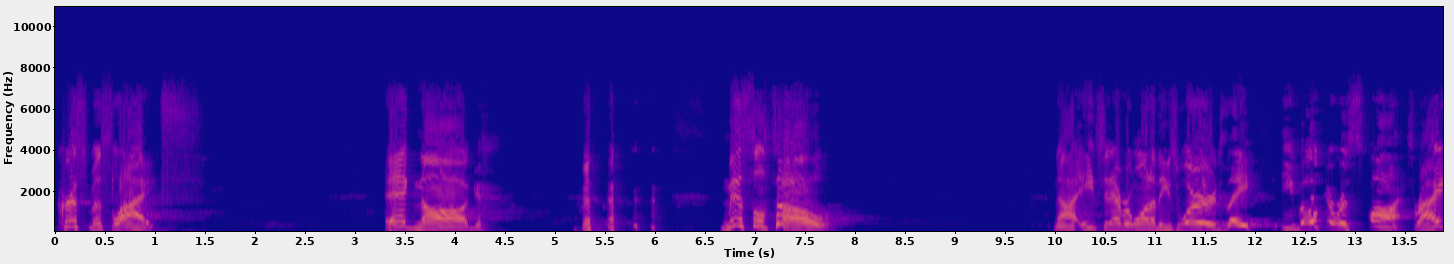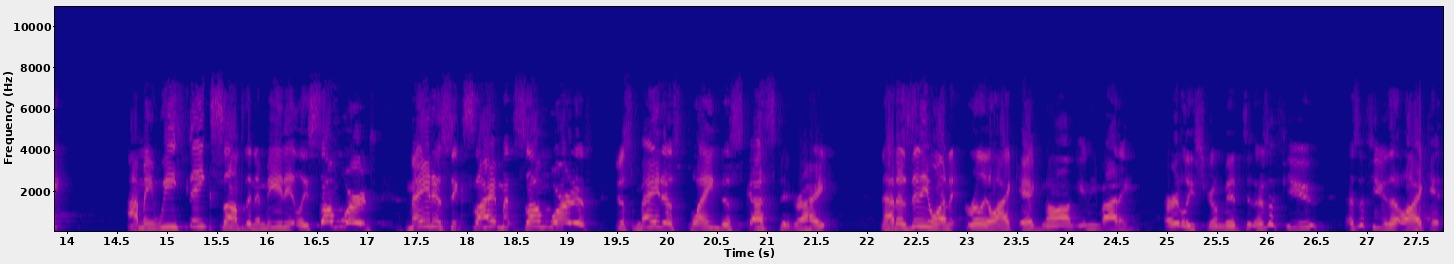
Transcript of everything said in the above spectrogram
Christmas lights eggnog, mistletoe. Now, each and every one of these words, they evoke a response, right? I mean, we think something immediately. Some words made us excitement, some words just made us plain disgusted, right? Now, does anyone really like eggnog? Anybody? Or at least you're going to admit to? There's a few. There's a few that like it.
